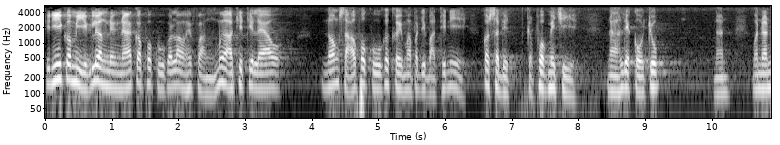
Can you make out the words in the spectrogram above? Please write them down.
ทีนี้ก็มีอีกเรื่องหนึ่งนะ ก็พ่อครูก็เล่าให้ฟัง เมื่ออาทิตย์ที่แล้ว น้องสาวพ่อครูก็เคยมาปฏิบัติที่นี่ ก็สดิดกับพวกแม่ชีนะเรียกโกจุ๊บนั้นวันนั้น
